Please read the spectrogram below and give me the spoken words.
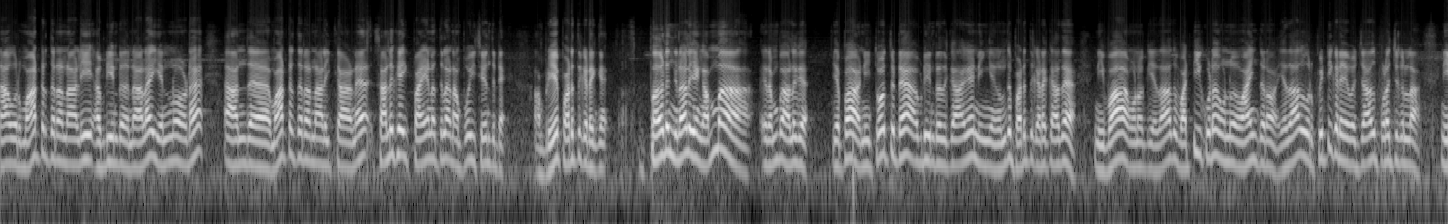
நான் ஒரு மாற்றுத்திறனாளி அப்படின்றதுனால என்னோட அந்த மாற்றுத்திறனாளிக்கான சலுகை பயணத்தில் நான் போய் சேர்ந்துட்டேன். அப்படியே படுத்து கிடக்கேன். பதினஞ்சு நாள் எங்கள் அம்மா ரொம்ப அழுக. எப்பா நீ தோத்துட்ட? அப்படின்றதுக்காக நீங்கள் வந்து படுத்து கிடக்காத. நீ வா உனக்கு ஏதாவது வட்டி கூட ஒன்று வாங்கி தரோம். ஏதாவது ஒரு பெட்டி கடையை வச்சாவது பொழைச்சிக்கலாம் நீ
